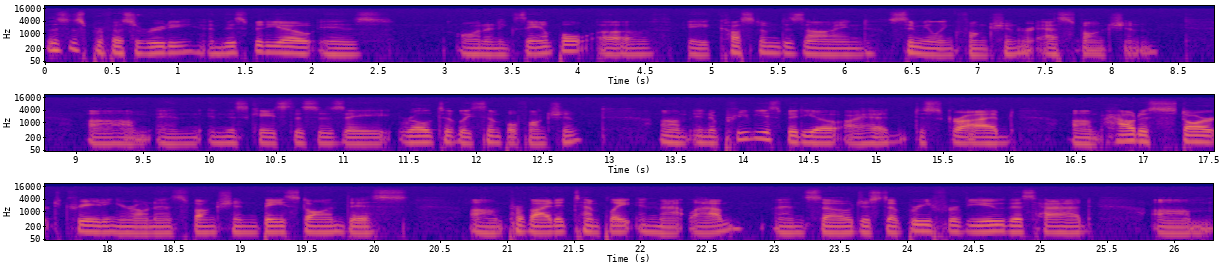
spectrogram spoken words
This is Professor Rhudy, and this video is on an example of a custom designed Simulink function, or S function. Um, and in this case, this is a relatively simple function. Um, in a previous video, I had described um, how to start creating your own S function based on this um, provided template in MATLAB. And so just a brief review, this had um,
